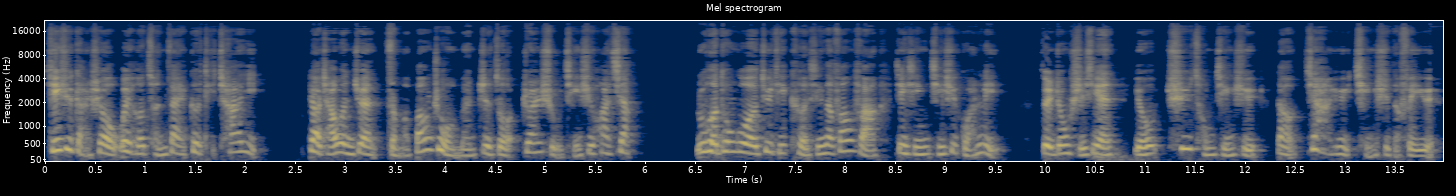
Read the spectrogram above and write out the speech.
情绪感受为何存在个体差异？调查问卷怎么帮助我们制作专属情绪画像？如何通过具体可行的方法进行情绪管理，最终实现由屈从情绪到驾驭情绪的飞跃？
